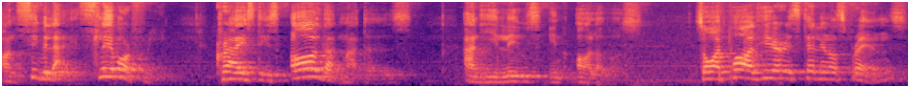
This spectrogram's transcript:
uncivilized, slave or free. Christ is all that matters, and He lives in all of us. So, what Paul here is telling us, friends,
